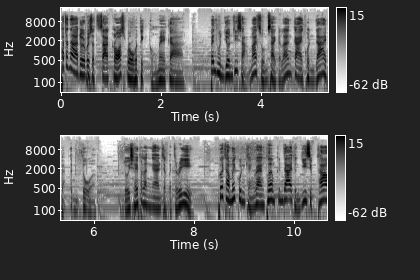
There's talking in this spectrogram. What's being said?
พัฒนาโดยบริษัท Sacross Robotics ของอเมริกา เป็นหุ่นยนต์ที่สามารถสวมใส่กับร่างกายคนได้แบบเต็มตัว โดยใช้พลังงานจากแบตเตอรี่ เพื่อทำให้คุณแข็งแรงเพิ่มขึ้นได้ถึง 20 เท่า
